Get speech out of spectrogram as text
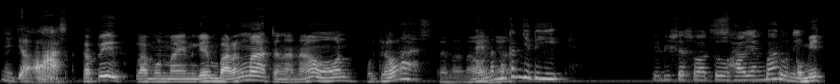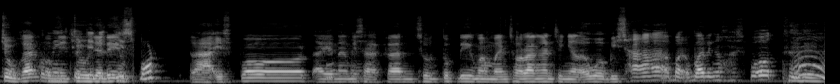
Ya jelas. Tapi lamun main game bareng mah tenan naon oh jelas. Tenan naon mah kan jadi jadi sesuatu hal yang baru nih. pemicu kan pemicu, Pemicu, jadi, e-sport. lah e-sport ayeuna misalkan suntuk di imah main sorangan sinyal eueuh bisa bar- bareng hotspot Hmm.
